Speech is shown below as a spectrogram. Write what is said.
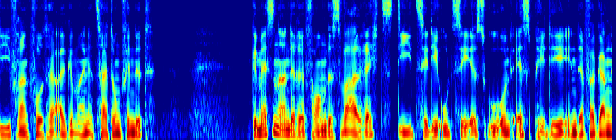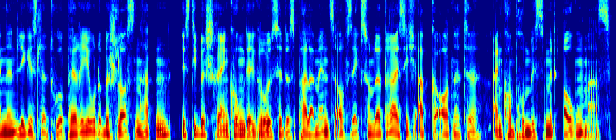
Die Frankfurter Allgemeine Zeitung findet, Gemessen an der Reform des Wahlrechts, die CDU, CSU und SPD in der vergangenen Legislaturperiode beschlossen hatten, ist die Beschränkung der Größe des Parlaments auf 630 Abgeordnete ein Kompromiss mit Augenmaß.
